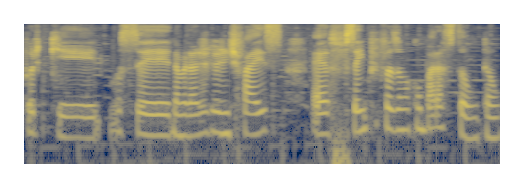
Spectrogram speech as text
porque você, na verdade, o que a gente faz é sempre fazer uma comparação. Então,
